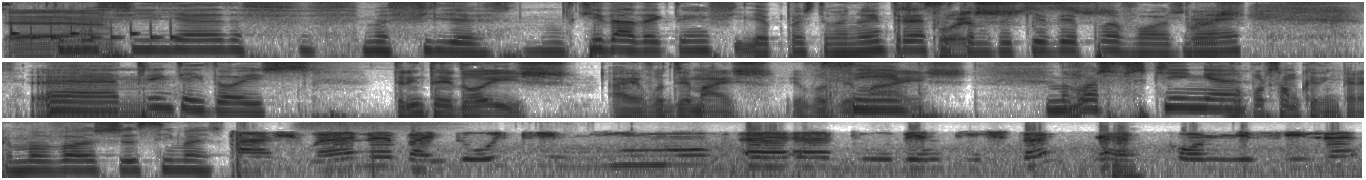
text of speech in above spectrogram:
Tenho uma filha, uma filha. De que idade é que tem a filha? Pois também não interessa, Pois, estamos aqui a ver pela voz, não é? pois. Ah, 32. 32. Ah, eu vou dizer mais. Eu vou dizer Sim. mais. Uma Vou- voz fresquinha. Vou pôr só um bocadinho, peraí. Uma voz assim mais. A Joana, bem, estou em caminho ah, ah, do dentista ah, com a minha filha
